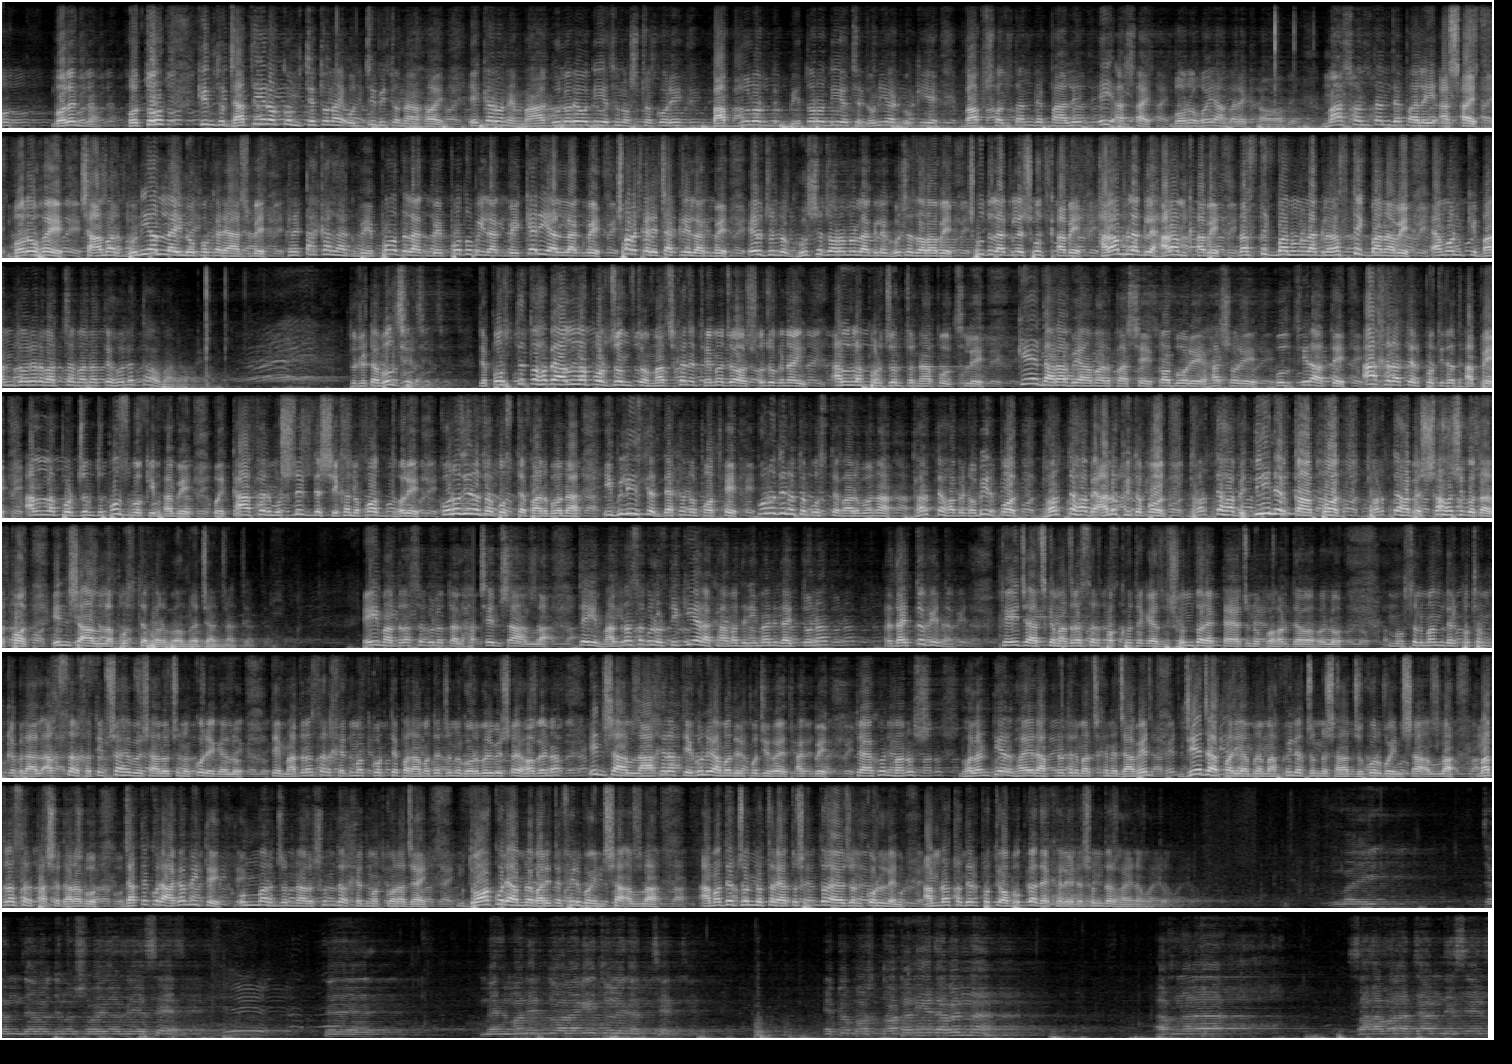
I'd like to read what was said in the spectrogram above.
বলেন না। হতো, কিন্তু যাতে এরকম চেতনায় উজ্জীবিত না হয়, এ কারণে মাগুলোরেও দিয়েছে নষ্ট করে, বাপগুলোর ভিতরও দিয়েছে দুনিয়া ঢুকিয়ে, বাপ সন্তানরে পালে এই আশায় বড় হয়ে আমারে খাওয়াবে। মা সন্তানরে পালে এই আশায় বড় হয়ে সে আমার দুনিয়ার লাইন উপকারে আসবে। এখানে টাকা লাগবে, পদ লাগবে, পদবি লাগবে, ক্যারিয়ার লাগবে, সরকারি চাকরি লাগবে। এর জন্য ঘুষে জড়ানো লাগলে ঘুষে জড়াবে, সুদ লাগলে সুদ খাবে, হারাম লাগলে হারাম খাবে, নাস্তিক বানানো লাগলে নাস্তিক বানাবে। এমনকি বান্দরের বাচ্চা বানাতে হলে তাও বানাবে। তো যেটা বলছিলাম যে পৌঁছতে তো হবে আল্লাহ পর্যন্ত, মাঝখানে থেমে যাওয়ার সুযোগ নাই। আল্লাহ পর্যন্ত না পৌঁছলে কে দাঁড়াবে আমার পাশে কবরে হাসরে পুলছিরাতে, আখরাতের প্রতিটা ধাপে? আল্লাহ পর্যন্ত পৌঁছবো কীভাবে? ওই কাফের মুশরিকদের শেখানো পথ ধরে কোনোদিনও তো পৌঁছতে পারব না। ইবলিসের দেখানো পথে কোনোদিনও তো পৌঁছতে পারব না। ধরতে হবে নবীর পথ, ধরতে হবে আলোকিত পথ, ধরতে হবে দিনের কা পথ, ধরতে হবে সাহসিকতার পথ। ইনশাআল্লাহ পৌঁছতে পারব আমরা জান্নাতে। এই মাদ্রাসাগুলো তো আল্লাহ ইনশাআল্লাহ। তো এই মাদ্রাসাগুলো টিকিয়ে রাখা আমাদের ইমানের দায়িত্ব না? দায়িত্ব যে আজকে মাদ্রাসার পক্ষ থেকে সুন্দর একটা আয়োজন উপহার দেওয়া হলো, মুসলমানদের প্রথম আকসার খতিব সাহেব এসে আলোচনা করে গেল মাদ্রাসার খেদমত করতে পারে আমাদের জন্য গর্বের বিষয় হবে না? ইনশাআল্লাহ এগুলোই আমাদের পুঁজি হয়ে থাকবে। তো এখন মানুষ, ভলান্টিয়ার ভাইয়ের আপনাদের মাঝখানে যাবেন, যে যা পারি আমরা মাহফিলের জন্য সাহায্য করব ইনশাআল্লাহ, মাদ্রাসার পাশে দাঁড়াবো, যাতে করে আগামীতে উম্মার জন্য আরও সুন্দর খেদমত করা যায়। দোয়া করে আমরা বাড়িতে ফিরবো ইনশাআল্লাহ। আমাদের জন্য তারা এত সুন্দর আয়োজন করলেন আমরা তাদের প্রতি অবজ্ঞা দেখালে এটা সুন্দর হয় না মেহমানের আগেই চলে যাচ্ছেন। একটু দোয়াটা নিয়ে যাবেন না? আপনারা সাহাবারা জান দিয়েছেন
